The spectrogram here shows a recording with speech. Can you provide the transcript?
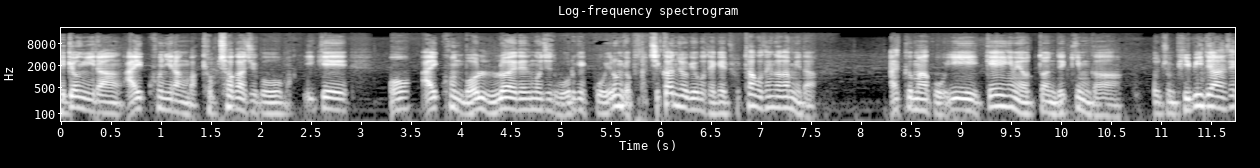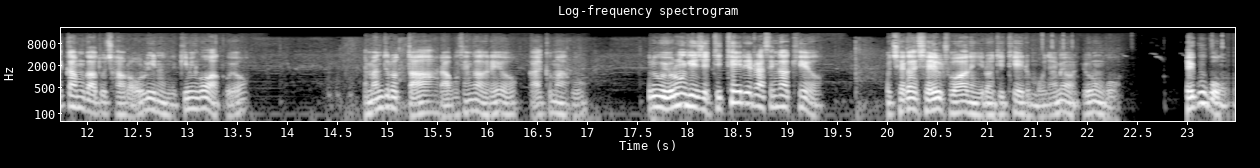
배경이랑 아이콘이랑 막 겹쳐가지고 막 이게 어 아이콘 뭘 눌러야 되는 건지도 모르겠고 이런 게 없어. 직관적이고 되게 좋다고 생각합니다. 깔끔하고 이 게임의 어떤 느낌과 좀 비비드한 색감과도 잘 어울리는 느낌인 것 같고요. 잘 만들었다라고 생각을 해요. 깔끔하고. 그리고 이런 게 이제 디테일이라 생각해요. 제가 제일 좋아하는 이런 디테일은 뭐냐면 이런 거. 배구공.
